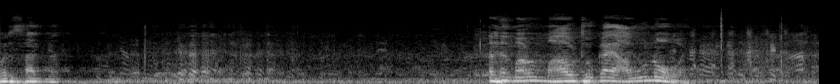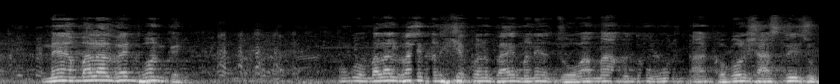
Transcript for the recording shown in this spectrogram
વરસાદના મારું માવઠું કાંઈ આવું ન હોય. મેં અંબાલાલભાઈને ફોન કર્યો. હું કહું, અંબાલાલભાઈ, મને કે, પણ ભાઈ, મને જોવામાં બધું હું ખગોળ શાસ્ત્રી છું.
